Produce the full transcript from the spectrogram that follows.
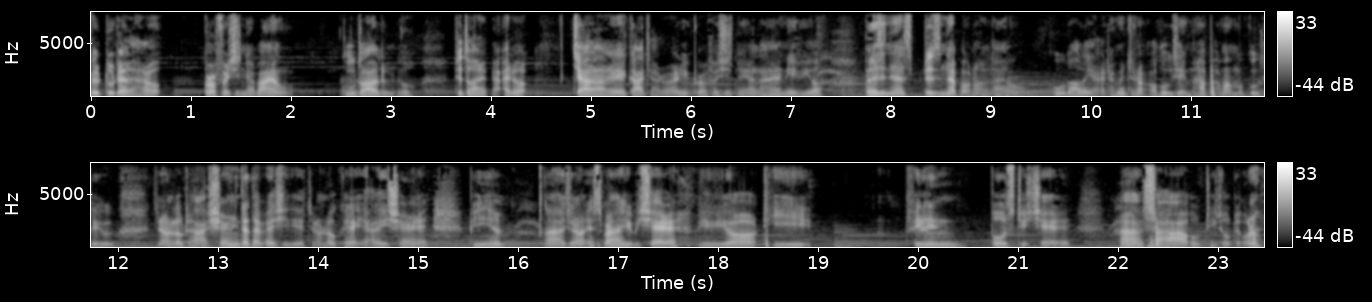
လို့တိုးတက်လာတော့ professional ဘိုင်းကိုကူးသွားလို့မျိုးဖြစ်သွားတယ်ဗျအဲ့တော့ ကြာလာတဲ့အခါကျတော့ဒီ professional line ကနေပြီးတော့ business business ပေါ့နော် line ကိုကူးသွားလို့ရတယ်ဒါပေမဲ့ကျွန်တော်အခုအချိန်မှာဘာမှမကူးသေးဘူးကျွန်တော်လုပ်တာက sharing တက်တက်ပဲရှိသေးတယ်ကျွန်တော်လုပ်ခဲ့တဲ့အရာလေး share တယ်ပြီးရင်အာကျွန်တော် inspire ယူပြီး share တယ်ပြီးတော့ဒီ feeling post တွေ share တယ်အာစာအုပ်တွေထုတ်တယ်ပေါ့နော်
